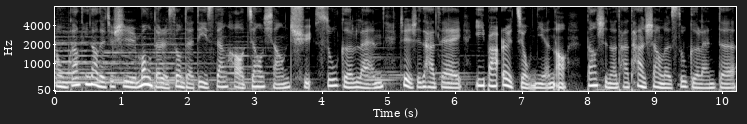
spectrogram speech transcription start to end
那我们刚听到的就是孟德尔颂的第三号交响曲《苏格兰》，这也是他在一八二九年啊，当时呢，他踏上了苏格兰的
